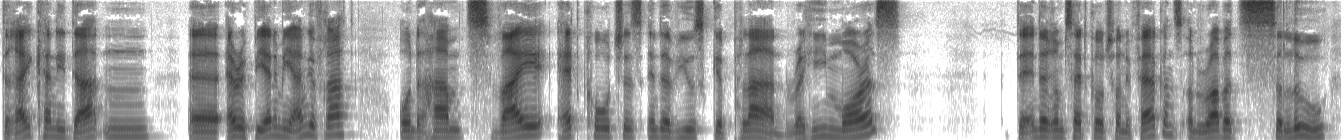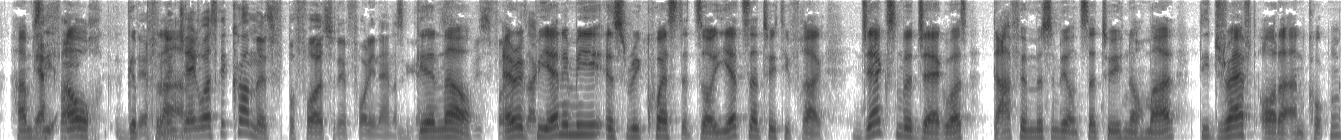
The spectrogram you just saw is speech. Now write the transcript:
drei Kandidaten äh, Eric Bieniemy angefragt und haben zwei Head Coaches Interviews geplant. Raheem Morris, der Interims Head Coach von den Falcons und Robert Salou haben Der sie von- auch Der von den geplant. Jaguars gekommen ist, bevor er zu den 49ers gegangen Genau. ist. Vorhin Eric gesagt Bieniemy ist requested. So, jetzt natürlich die Frage. Jacksonville Jaguars, dafür müssen wir uns natürlich nochmal die Draft Order angucken,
